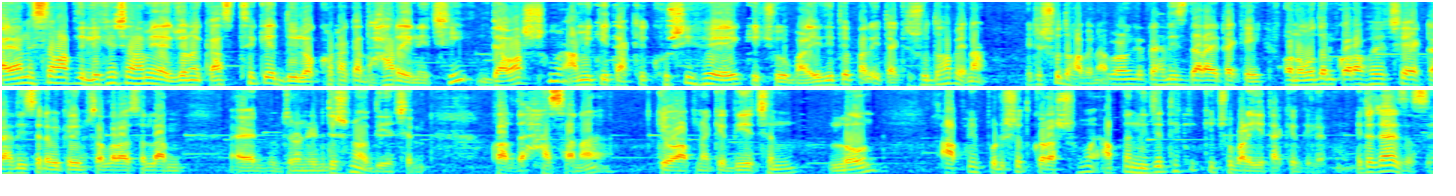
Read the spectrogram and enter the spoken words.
আয়ান ইসলাম, আপনি লিখেছেন, আমি একজনের কাছ থেকে দুই লক্ষ টাকা ধার এনেছি। দেওয়ার সময় আমি কি তাকে খুশি হয়ে কিছু বাড়িয়ে দিতে পারি? তাকে শুধু হবে না? এটা শুধু হবে না, বরং একটা হাদিস দ্বারা এটাকে অনুমোদন করা হয়েছে। একটা হাদিসে নবী করিম সাল্লাহ সাল্লাম এর জন্য নির্দেশনাও দিয়েছেন। কর্দে হাসানা, কেউ আপনাকে দিয়েছেন লোন আপনি পরিশোধ করার সময় আপনার নিজে থেকে কিছু বাড়িয়ে তাকে দিলেন। এটা জায়জ আছে।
